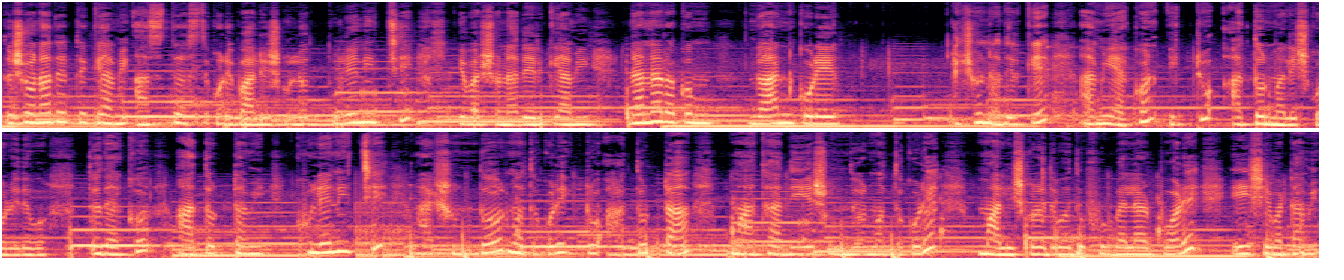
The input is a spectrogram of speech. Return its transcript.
তো সোনাদের থেকে আমি আস্তে আস্তে করে বালিশগুলো তুলে নিচ্ছি। এবার সোনাদেরকে আমি নানা রকম গান করে সোনাদেরকে আমি এখন একটু আতর মালিশ করে দেবো। তো দেখো, আতরটা আমি খুলে নিচ্ছি আর সুন্দর মতো করে একটু আতরটা মাথা দিয়ে সুন্দর মতো করে মালিশ করে দেবো দুপুরবেলার পরে। এই সেবাটা আমি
